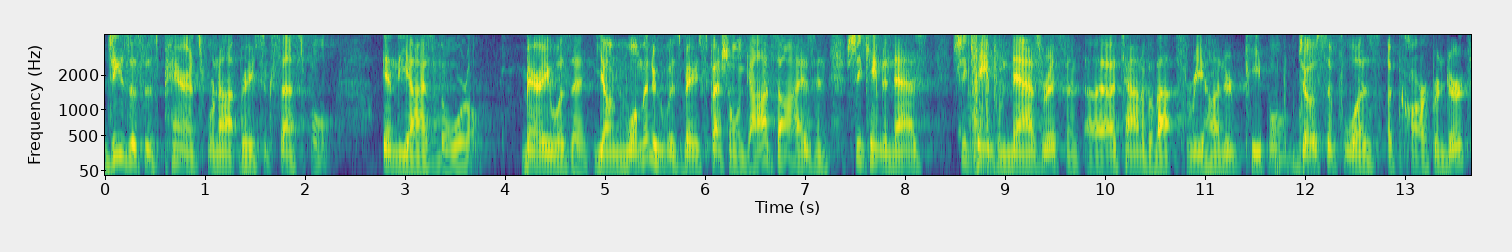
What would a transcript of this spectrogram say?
Jesus' parents were not very successful in the eyes of the world. Mary was a young woman who was very special in God's eyes, and she came to Naz. She came from Nazareth, a town of about 300 people. Joseph was a carpenter,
